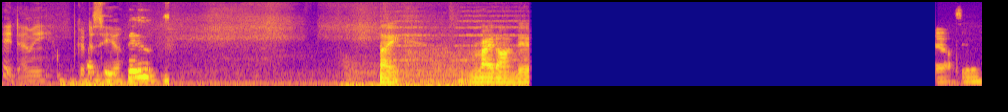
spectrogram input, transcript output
Hey, Demi. Good to see you. Boots. Like, right on, dude. Yeah, I'll see them.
